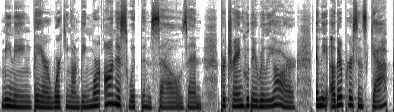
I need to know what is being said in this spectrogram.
meaning they are working on being more honest with themselves and portraying who they really are, and the other person's gap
